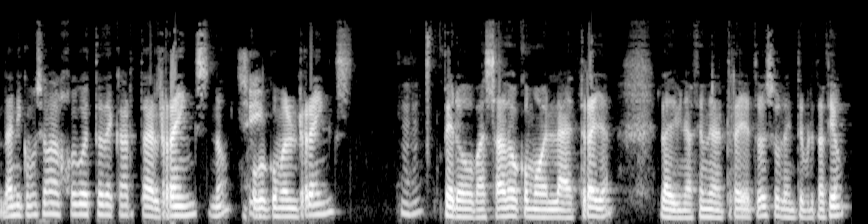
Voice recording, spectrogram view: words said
Dani, ¿cómo se llama el juego este de cartas? El Reigns, ¿no? Sí. Un poco como el Reigns, pero basado como en las estrellas, la adivinación de la estrella y todo eso, la interpretación.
